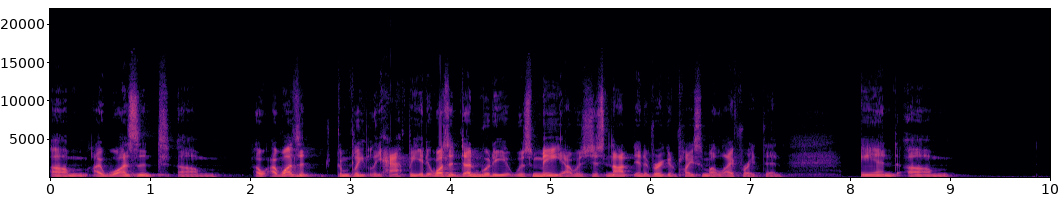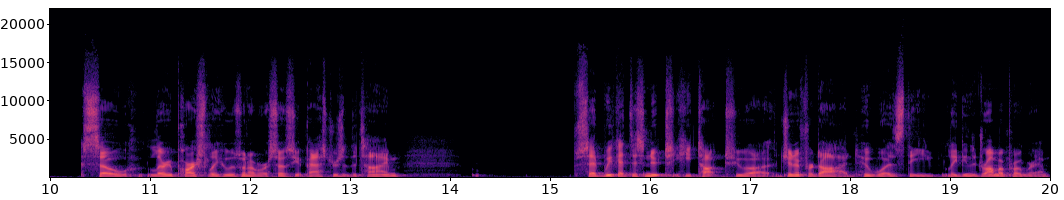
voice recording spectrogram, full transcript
um, I wasn't. Um, I, I wasn't completely happy. And it wasn't Dunwoody. It was me. I was just not in a very good place in my life right then, and um, so Larry Parsley, who was one of our associate pastors at the time, said, "We've got this new." T-. He talked to uh, Jennifer Dodd, who was the leading the drama program,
